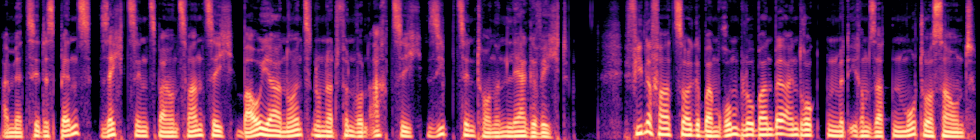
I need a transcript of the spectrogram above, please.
ein Mercedes-Benz 1622, Baujahr 1985, 17 Tonnen Leergewicht. Viele Fahrzeuge beim Rumblubbern beeindruckten mit ihrem satten Motorsound.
